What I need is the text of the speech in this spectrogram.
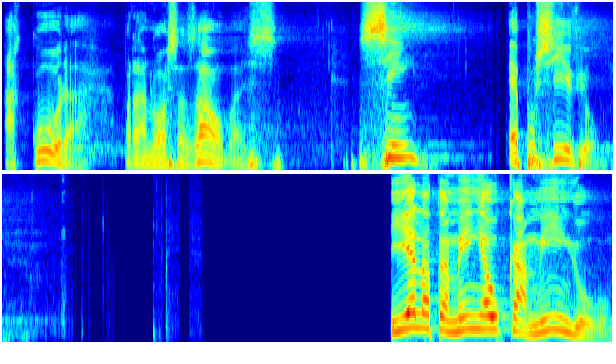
a cura para nossas almas? Sim, é possível. E ela também é o caminho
